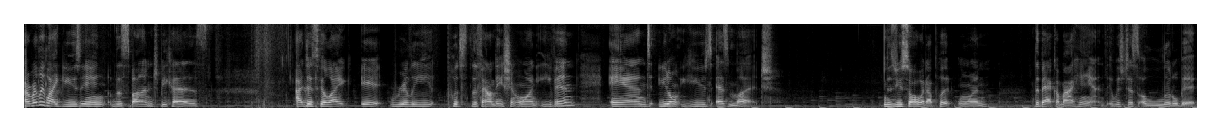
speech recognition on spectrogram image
I really like using the sponge because I just feel like it really puts the foundation on even and you don't use as much. As you saw what I put on the back of my hand. It was just a little bit.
